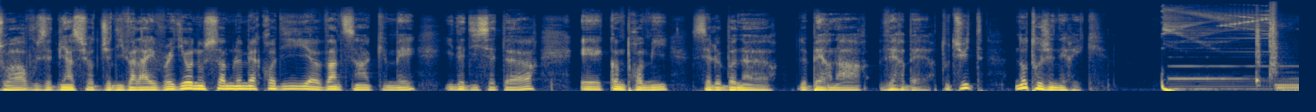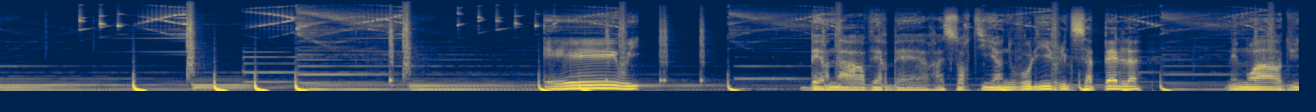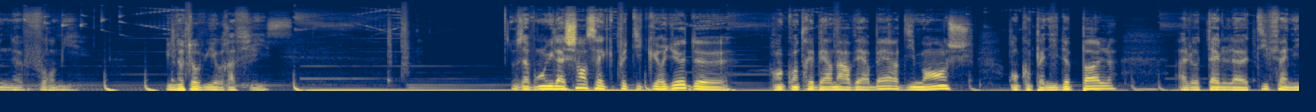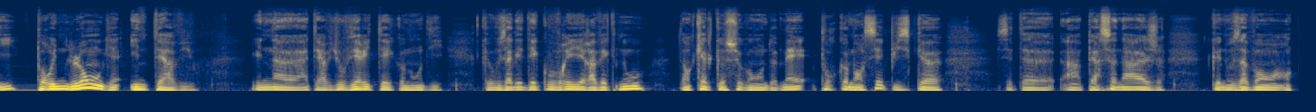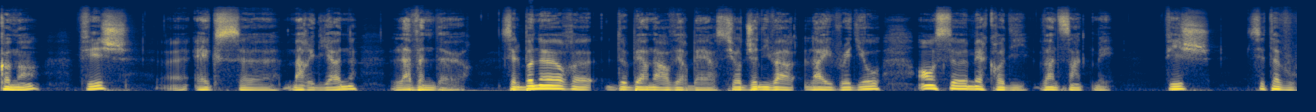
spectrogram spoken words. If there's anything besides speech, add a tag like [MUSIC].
Bonsoir, vous êtes bien sur Geneva Live Radio. Nous sommes le mercredi 25 euh, mai, il est 17h et comme promis, c'est le bonheur de Bernard Werber. Tout de suite, notre générique. Et oui, Bernard Werber a sorti un nouveau livre, il s'appelle Mémoire d'une fourmi, une autobiographie nous avons eu la chance avec Petit Curieux de rencontrer Bernard Werber dimanche en compagnie de Paul à l'hôtel Tiffany pour une longue interview. Une euh, interview vérité, comme on dit, que vous allez découvrir avec nous dans quelques secondes. Mais pour commencer, puisque c'est euh, un personnage que nous avons en commun, Fish, euh, ex-Marillion, Lavender. C'est le bonheur euh, de Bernard Werber sur Geneva Live Radio en ce mercredi 25 mai. Fiche, c'est à vous.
